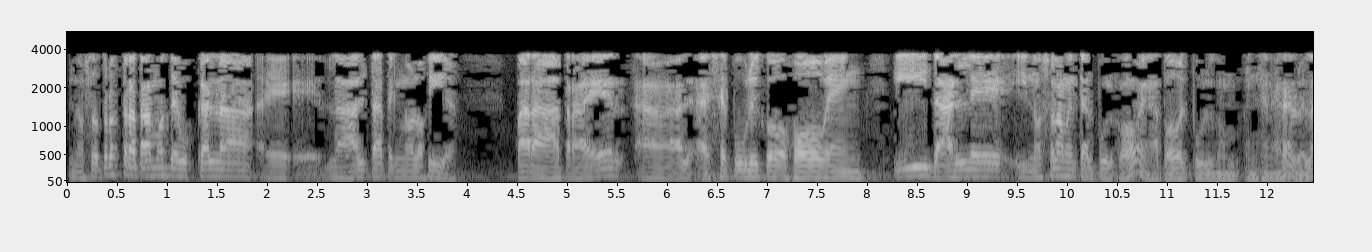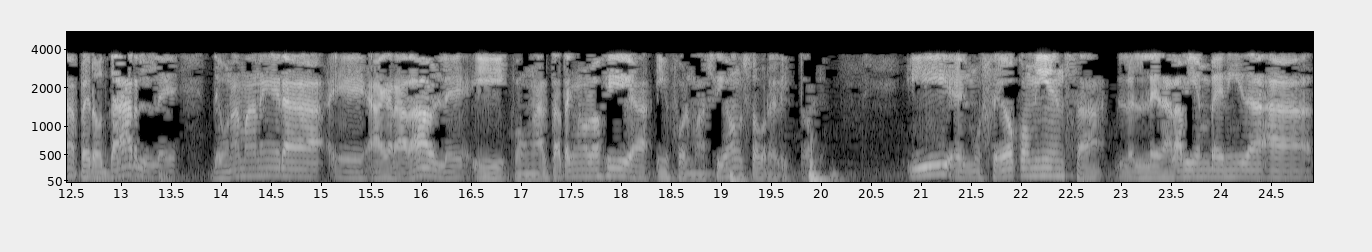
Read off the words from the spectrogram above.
Nosotros tratamos de buscar la, eh, eh, la alta tecnología para atraer a, ese público joven y darle, y no solamente al público joven, a todo el público en, general, ¿verdad? Pero darle de una manera eh, agradable y con alta tecnología información sobre la historia y el museo comienza, le, da la bienvenida a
